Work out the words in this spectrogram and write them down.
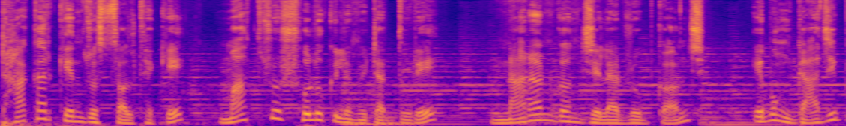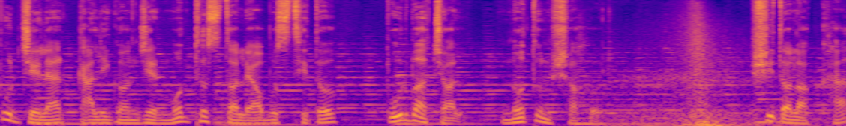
ঢাকার কেন্দ্রস্থল থেকে মাত্র ষোলো কিলোমিটার দূরে নারায়ণগঞ্জ জেলার রূপগঞ্জ এবং গাজীপুর জেলার কালীগঞ্জের মধ্যস্থলে অবস্থিত পূর্বাচল নতুন শহর। শীতলক্ষা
